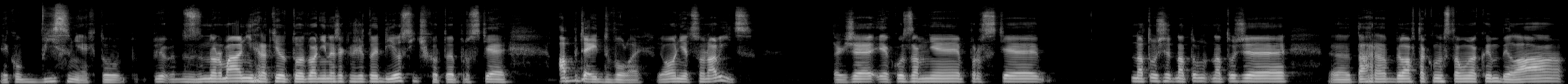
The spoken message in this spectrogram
jako výsměch. To, z normální hra to, to ani neřekne, že to je DLCčko, to je prostě update, vole, jo, něco navíc. Takže jako za mě prostě na to, že, na to, na to, že eh, ta hra byla v takovém stavu, jakým byla,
